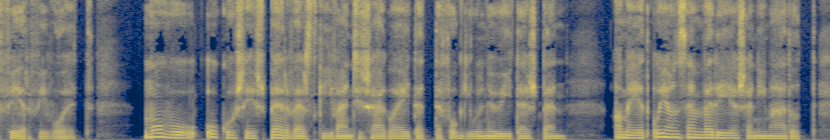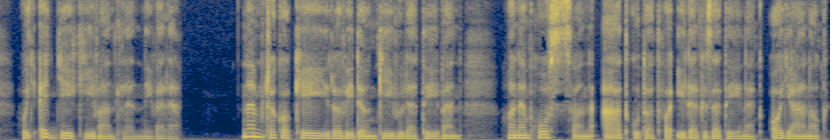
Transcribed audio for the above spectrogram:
férfi volt, mohó, okos és pervers kíváncsisága ejtette fogjul női testben, amelyet olyan szenvedélyesen imádott, hogy egyé kívánt lenni vele. Nem csak a kéj rövidön kívületében, hanem hosszan átkutatva idegzetének, agyának,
